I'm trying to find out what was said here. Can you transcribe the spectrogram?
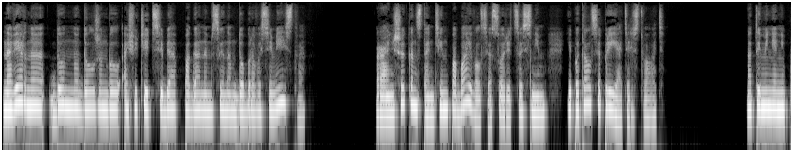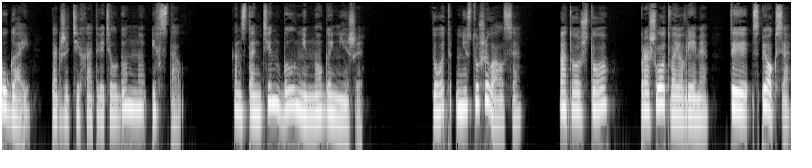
Наверное, Донно должен был ощутить себя поганым сыном доброго семейства — Раньше Константин побаивался ссориться с ним и пытался приятельствовать. «А ты меня не пугай», — так же тихо ответил Донно и встал. Константин был немного ниже. Тот не стушевался. «А то что? Прошло твое время. Ты спекся.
